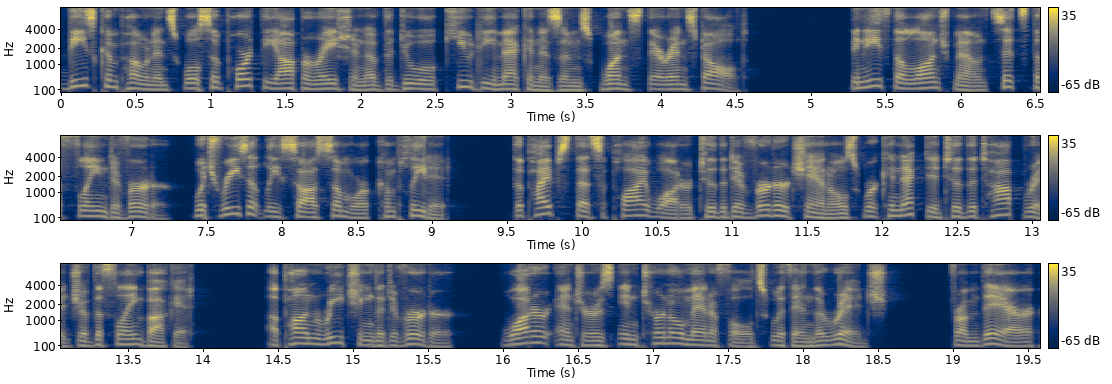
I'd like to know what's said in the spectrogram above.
These components will support the operation of the dual QD mechanisms once they're installed. Beneath the launch mount sits the flame diverter, which recently saw some work completed. The pipes that supply water to the diverter channels were connected to the top ridge of the flame bucket. Upon reaching the diverter, water enters internal manifolds within the ridge. From there,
